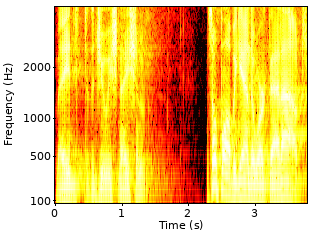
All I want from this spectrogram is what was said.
made to the Jewish nation? And so Paul began to work that out.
